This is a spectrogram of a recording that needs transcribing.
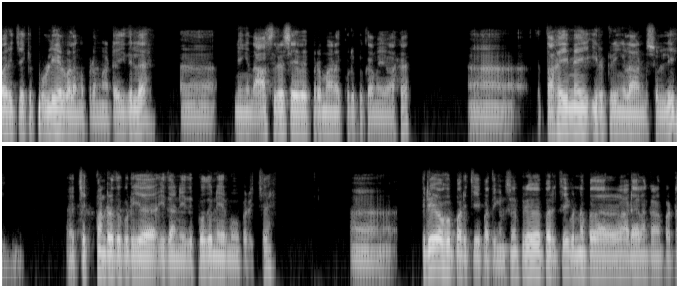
பரீட்சைக்கு புள்ளிகள் வழங்கப்பட மாட்டேன் இதில் நீங்கள் இந்த ஆசிரியர் சேவை பிரமாண குறிப்புக்கு அமைவாக தகைமை இருக்கிறீங்களான்னு சொல்லி செக் பண்ணுறதுக்குரிய இதான் இது பொது நேர்முக பரீட்சை. பிரயோக பரீட்சை பார்த்தீங்கன்னு சொன்னால் பிரயோக பரீட்சை விண்ணப்பதாரரால் அடையாளம் காணப்பட்ட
